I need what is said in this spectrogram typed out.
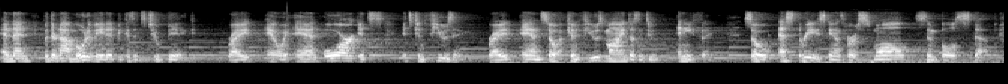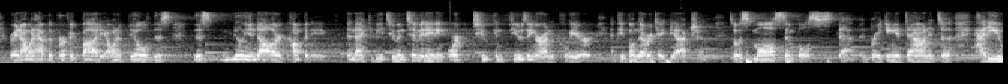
and then but they're not motivated because it's too big right and, and or it's it's confusing right and so a confused mind doesn't do anything so S3 stands for a small, simple step, right? I want to have the perfect body. I want to build this this million dollar company then that could be too intimidating or too confusing or unclear, and people never take the action. So a small, simple step and breaking it down into how do you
